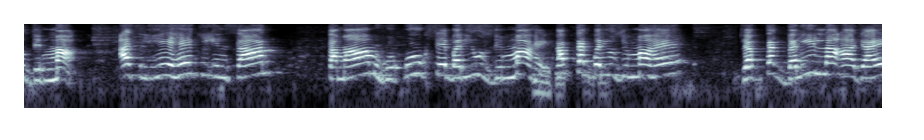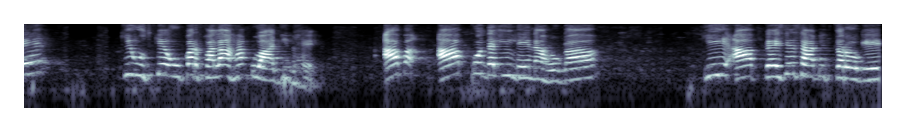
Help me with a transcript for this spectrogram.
दिम्मा असल ये है कि इंसान तमाम हुकूक से बरीउ जिम्मा है। कब तक बरीउ जिम्मा है? जब तक दलील ना आ जाए कि उसके ऊपर फला हक वाजिब है। अब आपको दलील देना होगा कि आप कैसे साबित करोगे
